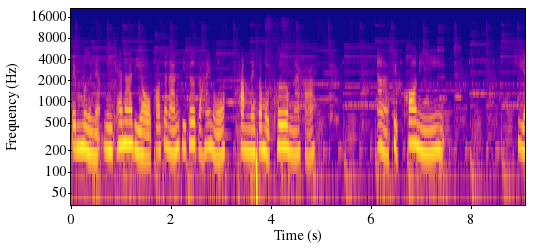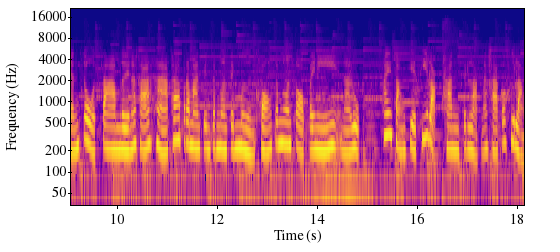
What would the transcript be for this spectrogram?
เต็มหมื่นเนี่ยมีแค่หน้าเดียว เพราะฉะนั้นทีเชอร์จะให้หนูทำในสมุดเพิ่มนะคะอ่าสิบข้อนี้ ขียนโจทย์ตามเลยนะคะ หาค่าประมาณเป็นจำนวนเต็มหมื่นของจำนวนต่อไปนี้นะลูกให้สังเกตที่หลักพันเป็นหลักนะคะ ก็คือหลัง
